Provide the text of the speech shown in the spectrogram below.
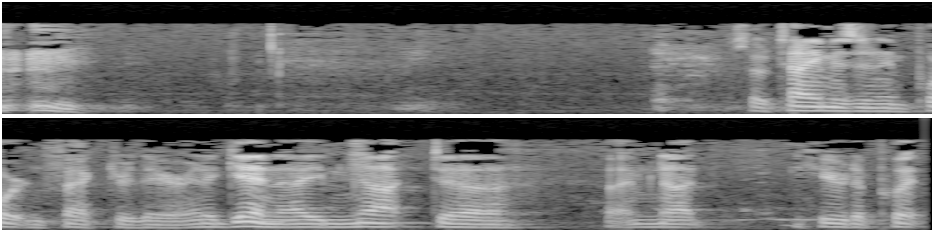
So time is an important factor there. And again, I'm not uh, I'm not here to put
